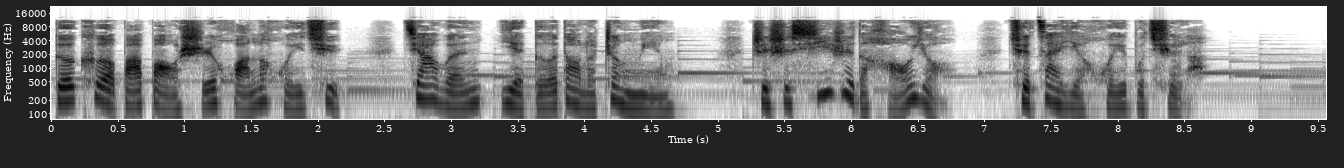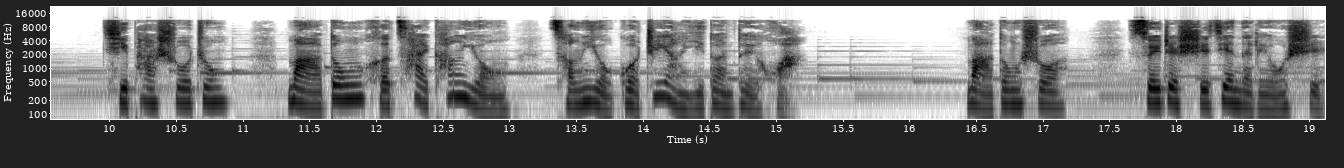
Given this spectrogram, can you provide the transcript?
德克把宝石还了回去。嘉文也得到了证明，只是昔日的好友却再也回不去了。奇葩说中马东和蔡康永曾有过这样一段对话。马东说：“随着时间的流逝，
